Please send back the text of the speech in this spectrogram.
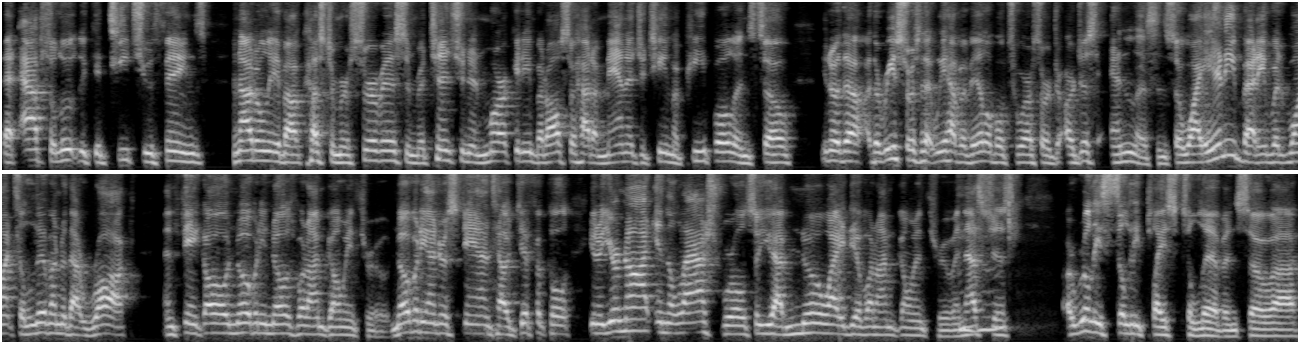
that absolutely could teach you things not only about customer service and retention and marketing but also how to manage a team of people. And so you know the the resources that we have available to us are, are just endless. And so why anybody would want to live under that rock and think oh nobody knows what i'm going through. Nobody understands how difficult you know you're not in the lash world so you have no idea what i'm going through. And that's mm-hmm. just a really silly place to live. And so uh,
